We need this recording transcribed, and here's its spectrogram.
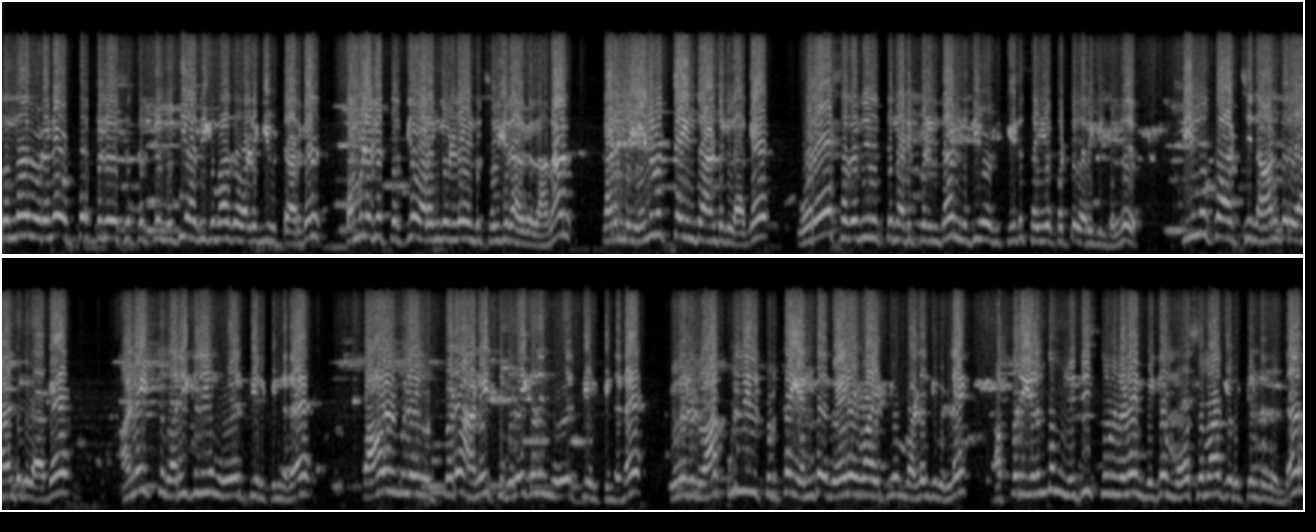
சொன்னால் உடனே உத்தரப்பிரதேசத்திற்கு நிதி அதிகமாக வழங்கிவிட்டார்கள் தமிழகத்திற்கு வழங்கவில்லை என்று சொல்கிறார்கள். ஆனால் கடந்த 75 ஆண்டுகளாக ஒரே சதவீதத்தின் அடிப்படையில் தான் நிதி ஒதுக்கீடு செய்யப்பட்டு வருகின்றது. திமுக ஆட்சி நான்கரை ஆண்டுகளாக அனைத்து வரிகளையும் உயர்த்தி இருக்கின்றன பால் விலை உட்பட அனைத்து விலைகளையும் உயர்த்தி இருக்கின்றன இவர்கள் வாக்குறுதியில் கொடுத்த எந்த வேலை வாய்ப்பையும் வழங்கவில்லை. அப்படி இருந்தும் நிதி சூழ்நிலை மிக மோசமாக இருக்கின்றது என்றால்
